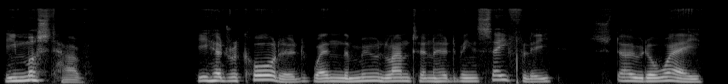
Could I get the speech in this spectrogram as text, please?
He must have. He had recorded when the moon lantern had been safely stowed away.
